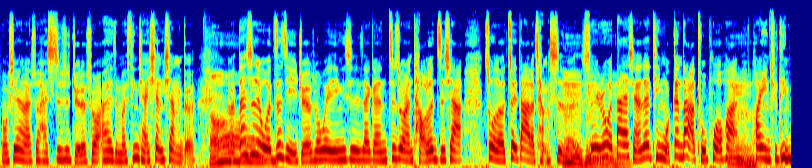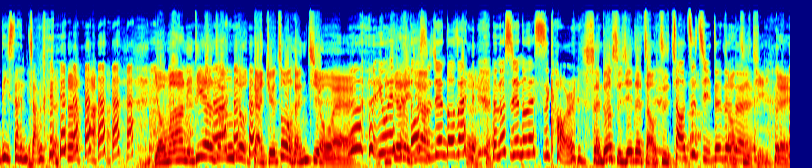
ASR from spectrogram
某些人来说，还是是觉得说，哎，怎么听起来像像的？哦。但是我自己觉得说，我已经是在跟制作人讨论之下做了最大的尝试了。所以如果大家想要再听我更大的突破的话，欢迎去听第三张。有吗？你第二张就感觉做很久哎，因为很多时间都在 很多时间都在思考人生，很多时间在找自己，找自己，对对对，找自己，对。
